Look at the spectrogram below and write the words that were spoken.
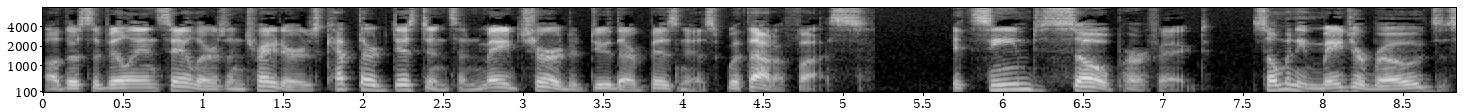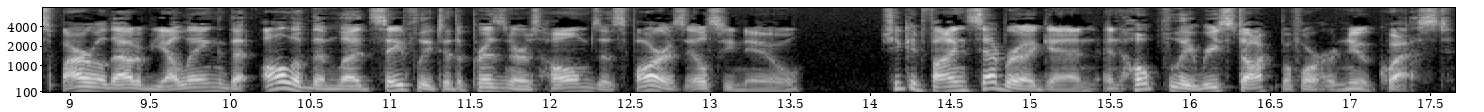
Other civilian sailors and traders kept their distance and made sure to do their business without a fuss. It seemed so perfect. So many major roads spiraled out of Yelling that all of them led safely to the prisoners' homes as far as Ilse knew. She could find Sebra again and hopefully restock before her new quest.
